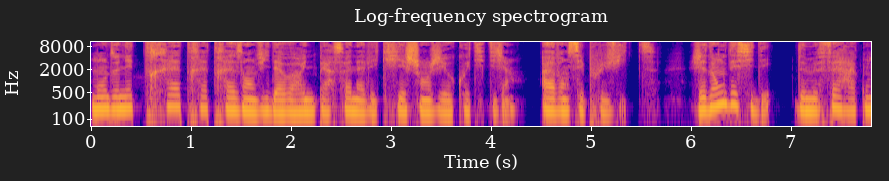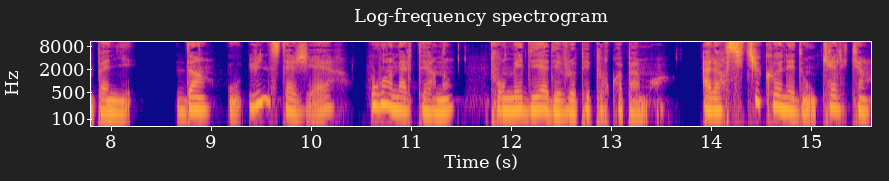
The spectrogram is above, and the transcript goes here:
m'ont donné très très très envie d'avoir une personne avec qui échanger au quotidien, avancer plus vite. J'ai donc décidé de me faire accompagner d'un ou une stagiaire ou un alternant pour m'aider à développer pourquoi pas moi. Alors si tu connais donc quelqu'un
